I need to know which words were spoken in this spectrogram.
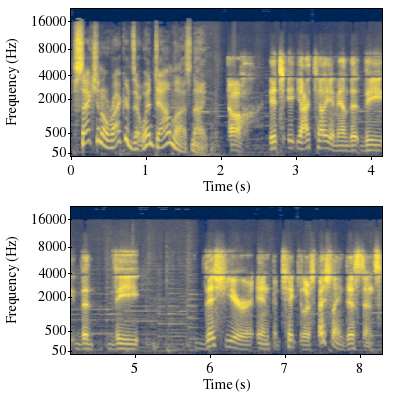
sectional records that went down last night. Oh, it's it, yeah, I tell you, man. The the the the this year in particular, especially in distance,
